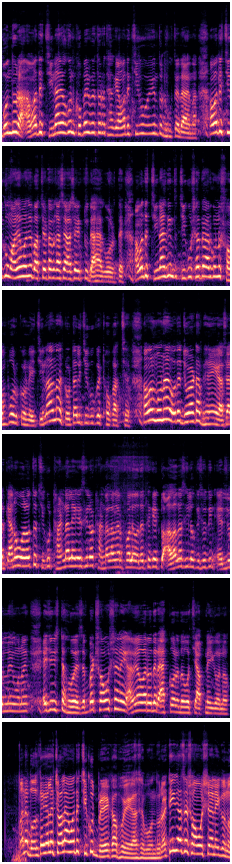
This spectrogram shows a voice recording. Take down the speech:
বন্ধুরা, আমাদের চীনা যখন খোপের ভেতরে থাকে, আমাদের চিকুকে কিন্তু ঢুকতে দেয় না। আমাদের চিকু মাঝে মাঝে বাচ্চাটার কাছে আসে একটু দেখা করতে। আমাদের চীনা কিন্তু চিকুর সাথে আর কোনো সম্পর্ক নেই। চীনা না টোটালি চিকুকে ঠকাচ্ছে। আমার মনে হয় ওদের জোড়াটা ভেঙে গেছে। আর কেন বলো তো চিকুর ঠান্ডা লেগেছিল। ঠান্ডা লাগার ফলে ওদের থেকে একটু আলাদা ছিল কিছুদিন। এর জন্যই মনে হয় এই জিনিসটা হয়েছে বাট সমস্যা নেই, আমি আবার ওদের এক করে দেবো চাপ নেই কোনো। মানে বলতে গেলে চলে, আমাদের চিকুর ব্রেকআপ হয়ে গেছে বন্ধুরা, ঠিক আছে, সমস্যা নেই কোনো।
